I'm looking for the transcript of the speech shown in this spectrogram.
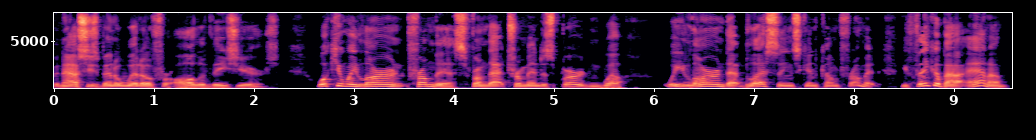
But now she's been a widow for all of these years. What can we learn from this, from that tremendous burden? Well, we learn that blessings can come from it. You think about Anna,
